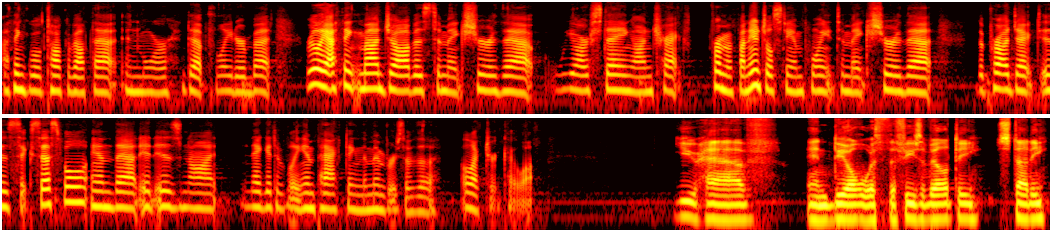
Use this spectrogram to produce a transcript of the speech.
I think we'll talk about that in more depth later. But really, I think my job is to make sure that we are staying on track from a financial standpoint to make sure that the project is successful and that it is not negatively impacting the members of the electric co op. You have and deal with the feasibility study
